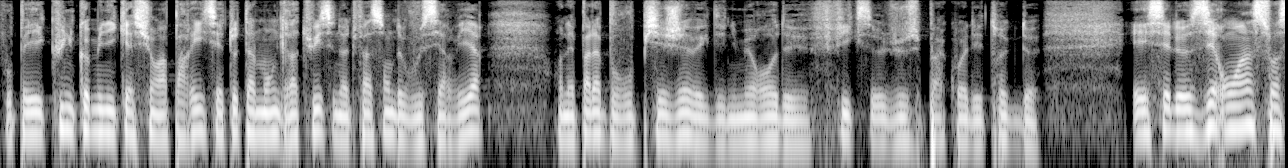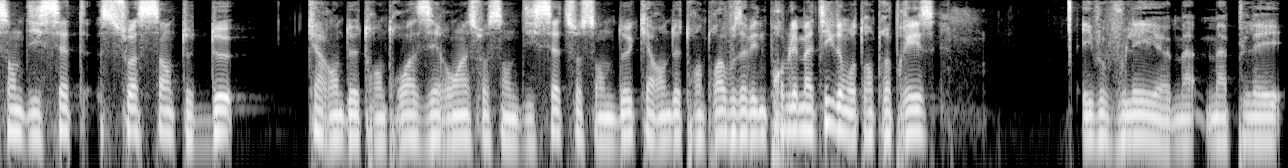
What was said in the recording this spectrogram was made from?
Vous payez qu'une communication à Paris, c'est totalement gratuit, c'est notre façon de vous servir. On n'est pas là pour vous piéger avec des numéros de fixe, je sais pas quoi, des trucs de. Et c'est le 01 77 62 42 33 01 77 62 42 33. Vous avez une problématique dans votre entreprise? Et vous voulez euh, m'appeler,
